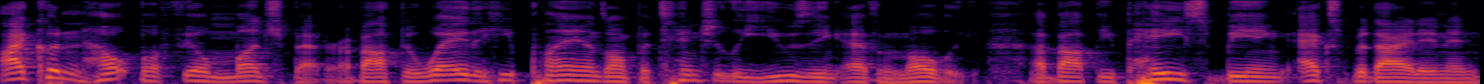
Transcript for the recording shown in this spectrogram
I couldn't help but feel much better about the way that he plans on potentially using Evan Mobley, about the pace being expedited and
